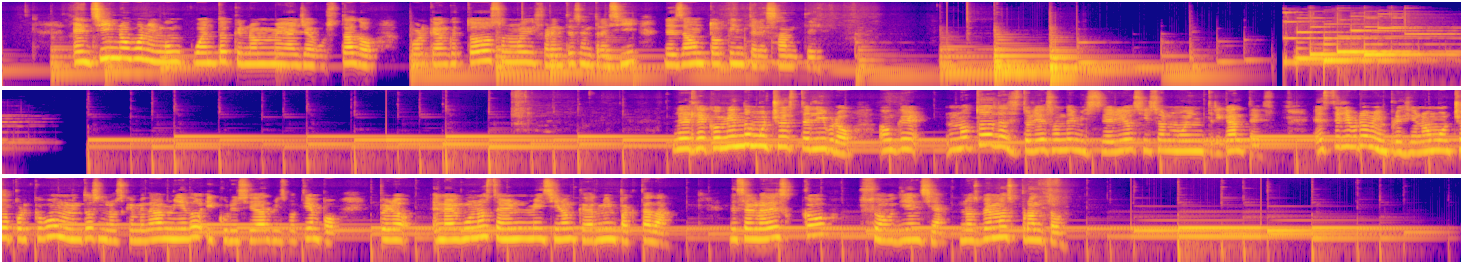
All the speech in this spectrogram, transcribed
En sí no hubo ningún cuento que no me haya gustado, porque aunque todos son muy diferentes entre sí, les da un toque interesante. Les recomiendo mucho este libro, aunque no todas las historias son de misterio, sí son muy intrigantes. Este libro me impresionó mucho porque hubo momentos en los que me daba miedo y curiosidad al mismo tiempo, pero en algunos también me hicieron quedarme impactada. Les agradezco su audiencia. Nos vemos pronto.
